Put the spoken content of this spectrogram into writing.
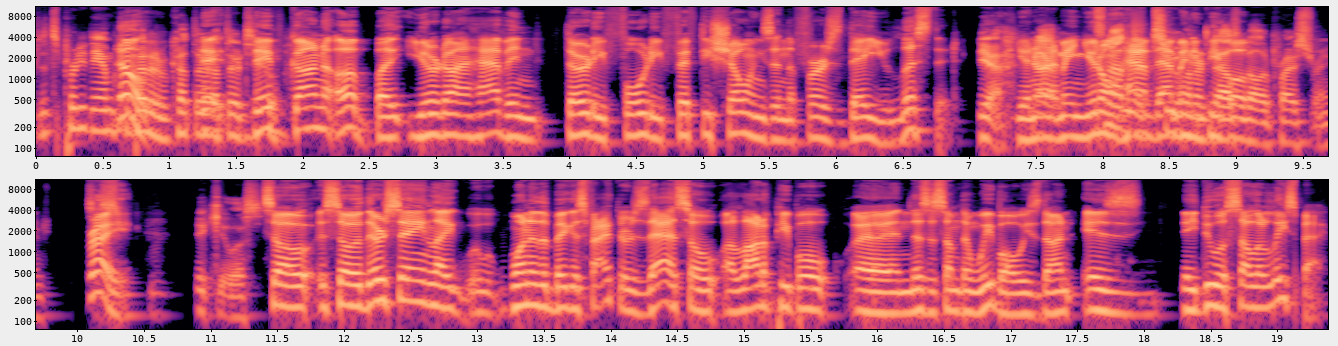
it's pretty damn No, competitive. Cutthroat They, out there too. they've gone up, but you're not having 30, 40, 50 showings in the first day you listed. Yeah, You know what I mean? You it's don't not in the have that many people- $200,000 price range, It's Right. Ridiculous. So so they're saying like one of the biggest factors is that so a lot of people uh, and this is something we've always done is they do a seller leaseback.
